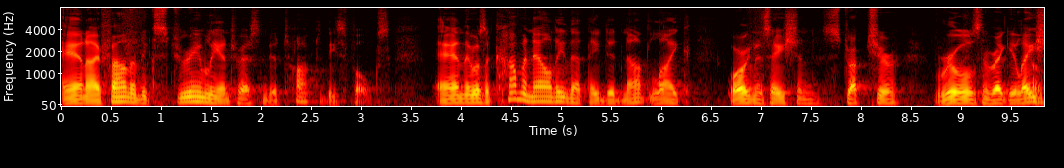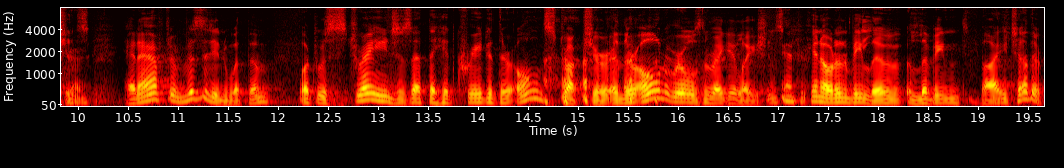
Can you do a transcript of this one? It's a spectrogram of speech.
And I found it extremely interesting to talk to these folks. And there was a commonality that they did not like organization, structure, rules, and regulations. And after visiting with them, what was strange is that they had created their own structure and their own rules and regulations in order to be live, living by each other.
